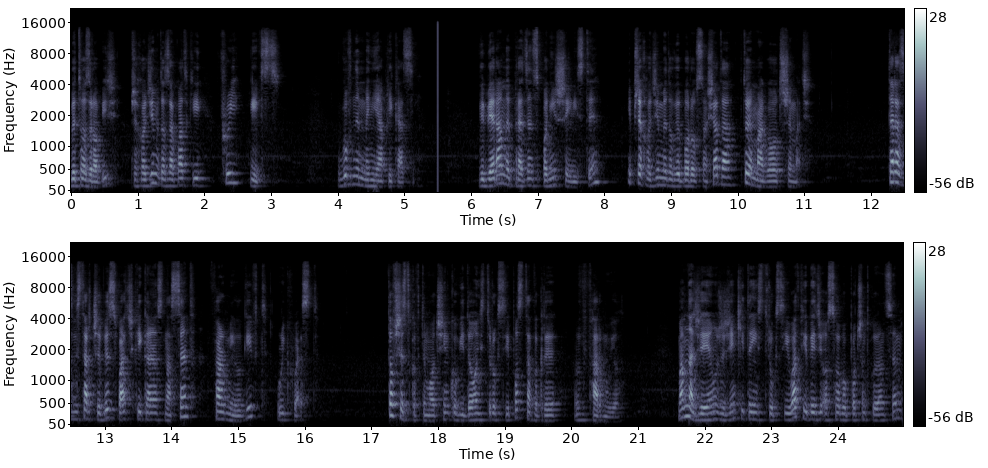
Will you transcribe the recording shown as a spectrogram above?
By to zrobić, przechodzimy do zakładki Free Gifts w głównym menu aplikacji. Wybieramy prezent z poniższej listy i przechodzimy do wyboru sąsiada, który ma go otrzymać. Teraz wystarczy wysłać klikając na Send Farmil Gift Request. To wszystko w tym odcinku wideo instrukcji podstaw gry w Farmwheel. Mam nadzieję, że dzięki tej instrukcji łatwiej będzie osobom początkującym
